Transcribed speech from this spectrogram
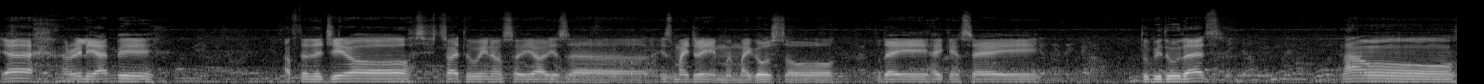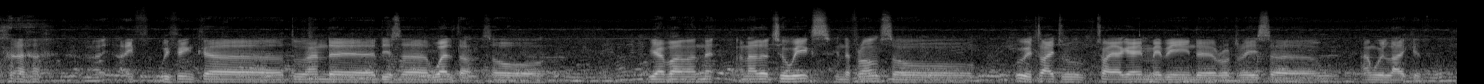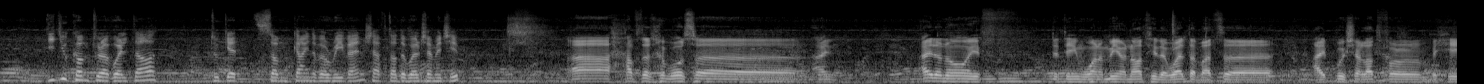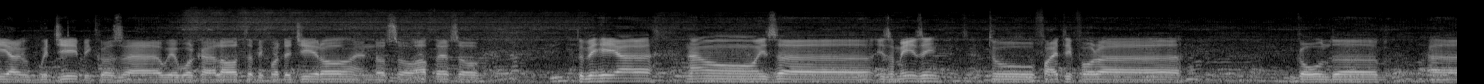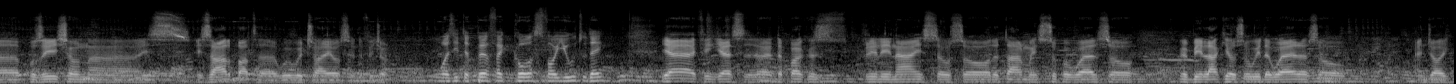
Yeah, I'm really happy. After the Giro, try to win also here is uh, is my dream and my goal. So today I can say to be do that. Now I, I, we think uh, to end uh, this uh, Vuelta. So we have an, another two weeks in the front. So we will try to try again, maybe in the road race, uh, and we'll like it. Did you come to La Vuelta to get some kind of a revenge after the World Championship? Uh, after the was, uh, I, I don't know if the team wanted me or not in the Vuelta, but uh, I push a lot for here with G because uh, we work a lot before the Giro and also after. So to be here now is uh, is amazing. To fight for a gold uh, uh, position uh, is is hard, but uh, we will try also in the future. Was it a perfect course for you today? Yeah, I think yes. Uh, the park is really nice. Also, the time is super well. So we'll be lucky also with the weather. So enjoy.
